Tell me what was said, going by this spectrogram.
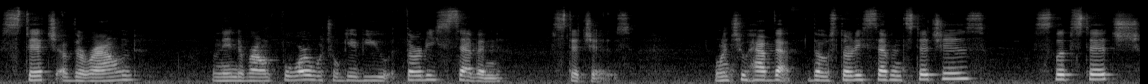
stitch of the round on the end of round four, which will give you 37 stitches. Once you have that those 37 stitches, slip stitch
